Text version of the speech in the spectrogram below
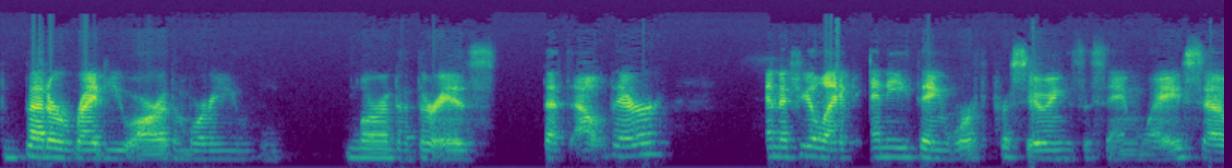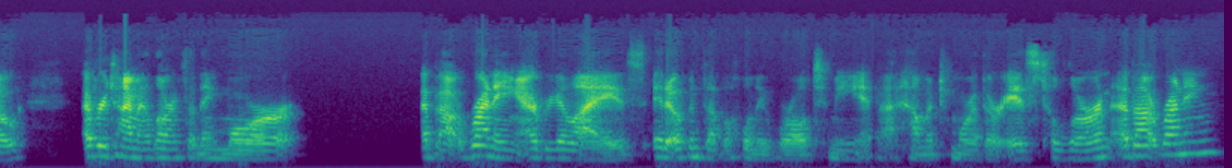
the better read you are the more you learn that there is that's out there and i feel like anything worth pursuing is the same way so every time i learn something more about running, I realize it opens up a whole new world to me about how much more there is to learn about running.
